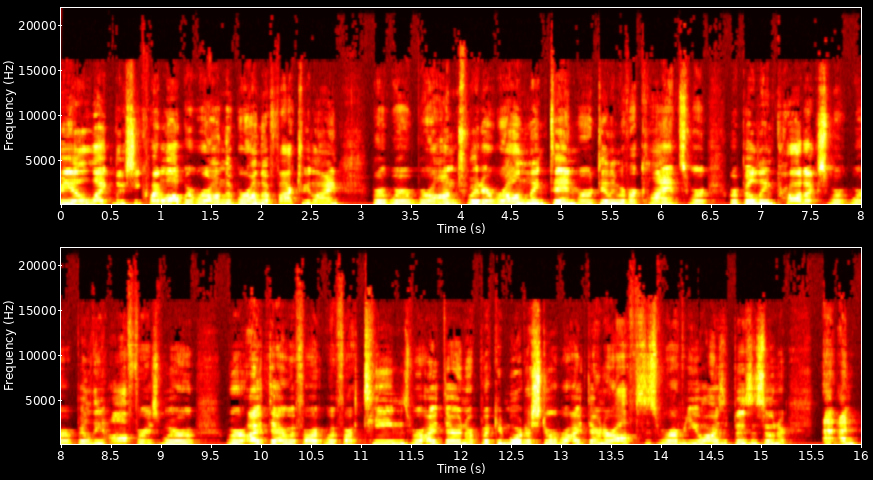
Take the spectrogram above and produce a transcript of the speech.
feel like Lucy quite a lot. We're, we're on the we're on the factory line. We're, we're, we're on Twitter. We're on LinkedIn. We're dealing with our clients. We're we're building products. We're, we're building offers. We're we're out there with our with our teams. We're out there in our brick and mortar store. We're out there in our offices wherever you are as a business owner. and, and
